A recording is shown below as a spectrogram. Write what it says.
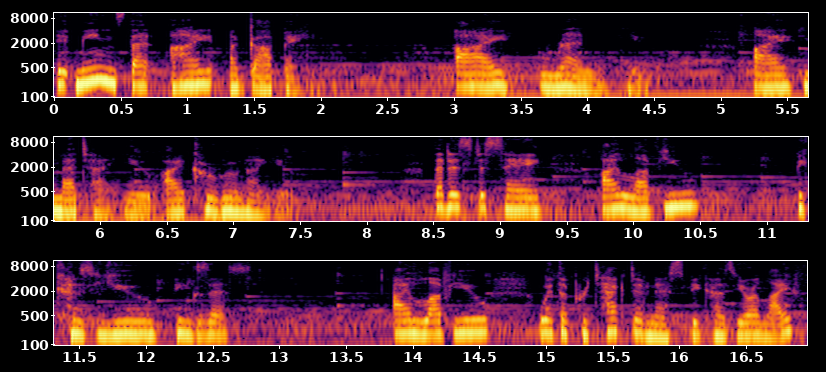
it means that I agape you. I ren you. I metta you. I karuna you. That is to say, I love you because you exist. I love you with a protectiveness because your life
